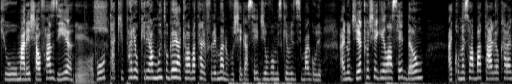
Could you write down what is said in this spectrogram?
Que o Marechal fazia. Nossa. Puta que pariu, eu queria muito ganhar aquela batalha. Eu falei, mano, vou chegar cedinho, vou me inscrever nesse bagulho. Aí no dia que eu cheguei lá cedão, aí começou a batalha, o cara,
